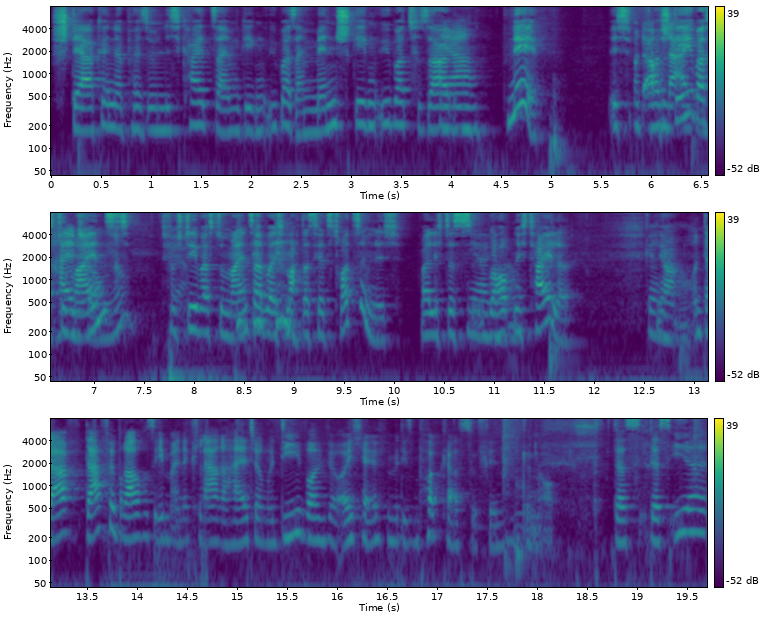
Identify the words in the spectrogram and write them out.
Stärke in der Persönlichkeit, seinem Gegenüber, seinem Mensch gegenüber zu sagen, ja. nee, ich verstehe, was du meinst. Ne? Ich verstehe, ja. was du meinst, aber ich mache das jetzt trotzdem nicht, weil ich das ja, überhaupt genau. nicht teile. Genau. Ja. Und da, dafür braucht es eben eine klare Haltung und die wollen wir euch helfen, mit diesem Podcast zu finden. Genau. Dass, dass ihr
